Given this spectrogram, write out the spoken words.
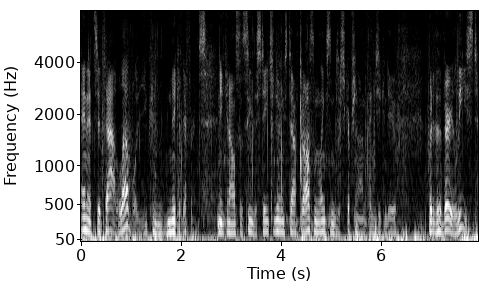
And it's at that level you can make a difference. And you can also see the states are doing stuff, but also links in the description on things you can do. But at the very least,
